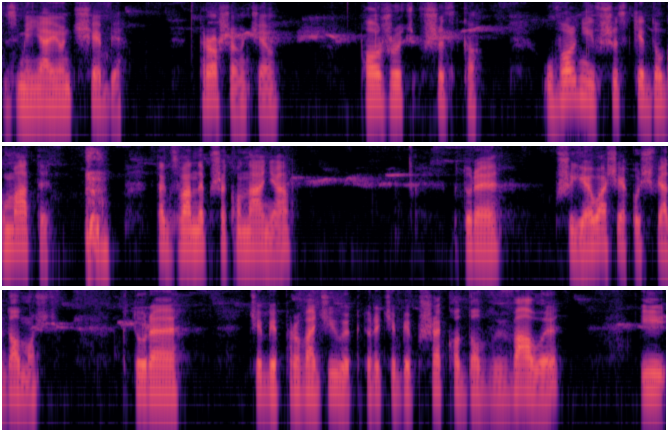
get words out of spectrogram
zmieniając siebie. Proszę Cię, porzuć wszystko. Uwolnij wszystkie dogmaty tak zwane przekonania, które przyjęłaś jako świadomość, które Ciebie prowadziły, które Ciebie przekodowywały i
